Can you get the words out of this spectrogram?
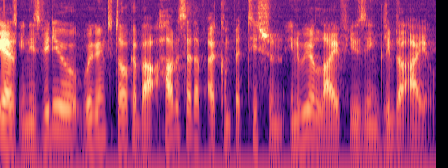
guys, in this video we're going to talk about how to set up a competition in real life using Gleam.io.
